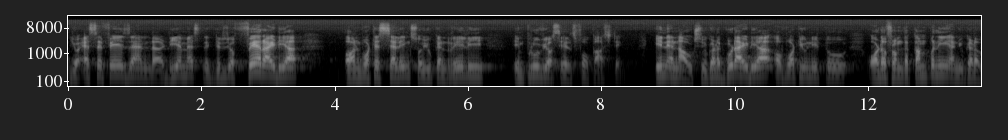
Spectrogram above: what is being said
your SFAs and uh, DMS, it gives you a fair idea on what is selling so you can really improve your sales forecasting in and out. So you got a good idea of what you need to order from the company and you get a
